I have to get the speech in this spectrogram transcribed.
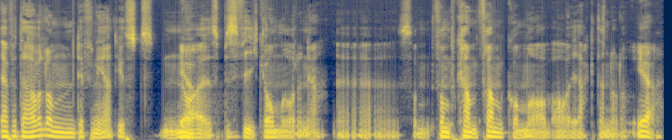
Ja, för där har väl de definierat just några ja. specifika områden ja, eh, som, som framkommer av AI-akten då, då. Ja,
